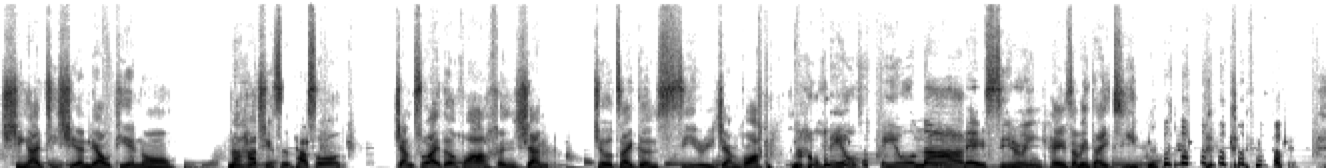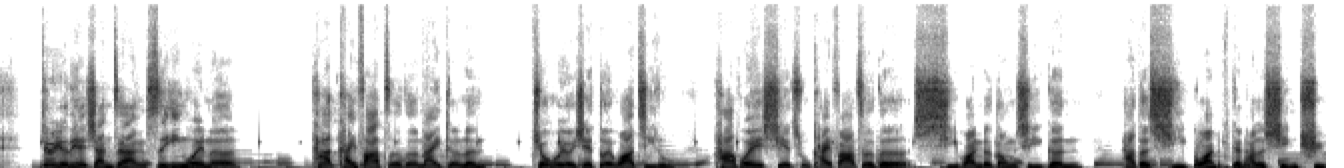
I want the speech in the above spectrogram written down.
性爱机器人聊天哦。那她其实她说讲出来的话很像就在跟 Siri 讲话，那好没有 feel 呢。嘿 Siri，嘿，上面台机，就有点像这样，是因为呢，他开发者的那一个人就会有一些对话记录。他会写出开发者的喜欢的东西，跟他的习惯，跟他的兴趣。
